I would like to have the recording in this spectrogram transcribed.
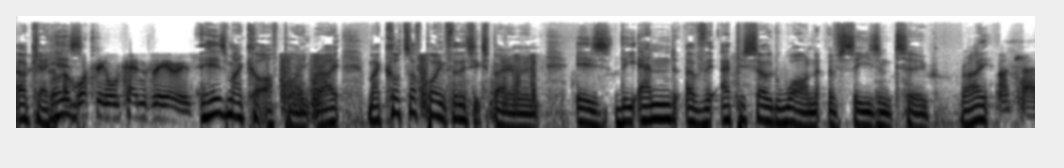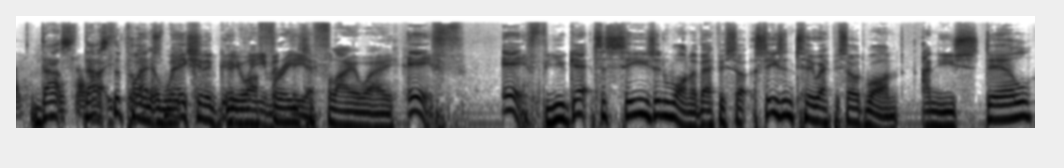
Okay, I'm here's- watching all ten series. Here's my cut-off point, right? My cut-off point for this experiment is the end of the episode one of season two, right? Okay, That's okay. that's the Right, point let's at which an you are free here. to fly away. if if you get to season one of episode season two episode one and you still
